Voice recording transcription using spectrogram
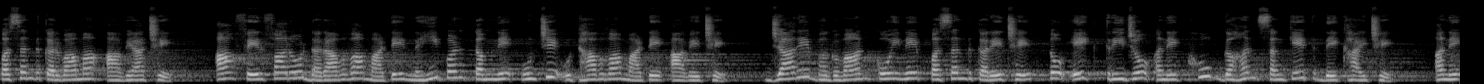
પસંદ કરવામાં આવ્યા છે. આ ફેરફારો ડરાવવા માટે નહીં, પણ તમને ઊંચે ઉઠાવવા માટે આવે છે. જ્યારે ભગવાન કોઈને પસંદ કરે છે, તો એક ત્રીજો અને ખૂબ ગહન સંકેત દેખાય છે. અને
